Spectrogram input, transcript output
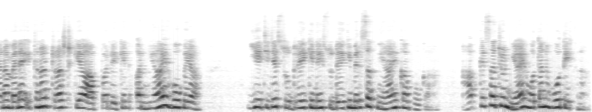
है ना, मैंने इतना ट्रस्ट किया आप पर, लेकिन अन्याय हो गया। ये चीज़ें सुधरेगी नहीं सुधरेगी, मेरे साथ न्याय कब होगा? आपके साथ जो न्याय होता ना, वो देखना।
